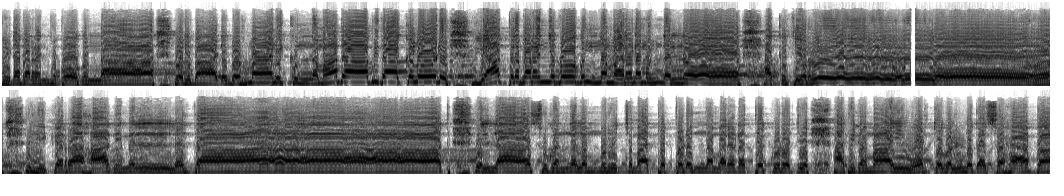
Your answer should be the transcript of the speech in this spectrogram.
വിട പറഞ്ഞു പോകുന്ന ഒരുപാട് ബഹുമാനിക്കുന്ന മാതാപിതാക്കളോട് യാത്ര പറഞ്ഞു പോകുന്ന മരണമുണ്ടല്ലോ. അക്തിറൂ എല്ലാ സുഖങ്ങളും മുറിച്ചു മാറ്റപ്പെടുന്ന മരണത്തെക്കുറിച്ച് അധികമായി ഓർത്തുകൊള്ളുക സഹാബാ.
